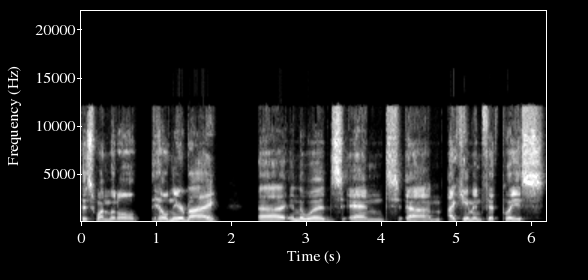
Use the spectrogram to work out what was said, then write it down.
this one little hill nearby uh in the woods and um I came in fifth place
